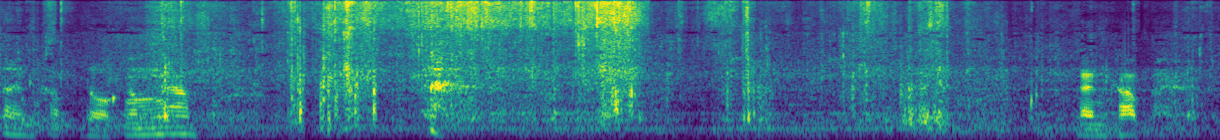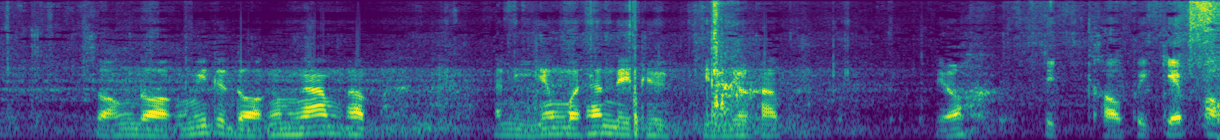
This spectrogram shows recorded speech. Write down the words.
ได้ครับ ดอกงามๆนั่นครับสองดอกมีแต่ดอกงามๆครับ อันนี้ยังบ่ท่านได้ถือกินเลยครับ เดี๋ยวปิดเขาไปเก็บเอา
